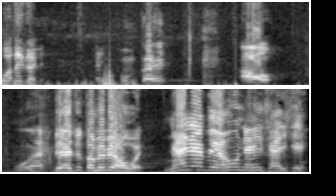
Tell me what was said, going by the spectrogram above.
પોતે જાય ઉમતાય આવો. બેજો તમે બેહો હોય. ના ના બેહું નહીં ચાલશે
